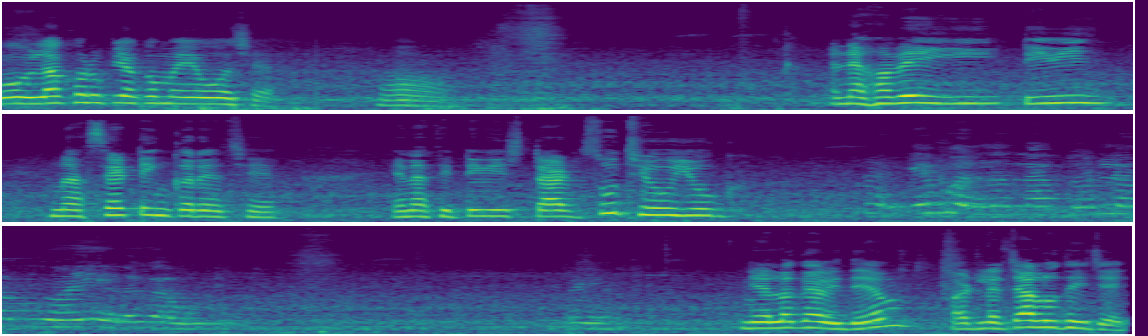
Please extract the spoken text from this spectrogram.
બહુ લાખો રૂપિયા કમાય એવો છે. હા. અને હવે એ ટીવીના સેટિંગ કરે છે. એનાથી ટીવી સ્ટાર્ટ શું થયું યુગ. ને લગાવી દે એમ? એટલે ચાલુ થઈ જાય.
